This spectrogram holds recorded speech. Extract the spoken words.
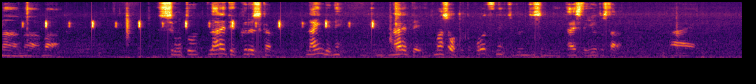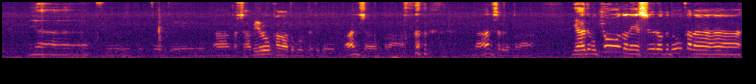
まあまあまあ、仕事慣れてくるしかないんでね、慣れていきましょうというところですね。自分自身に対して言うとしたら。はい。いやー、ということで、なんか喋ろうかなと思ったけど、何喋ろうかな。何喋ろうかな。いや、でも今日のね、収録どうかな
